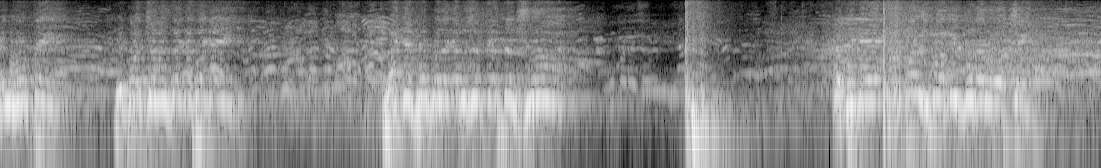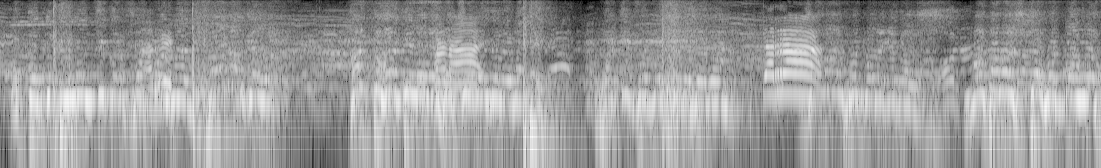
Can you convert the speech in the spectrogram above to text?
এই মুহূর্তে বিপজ্জনক জায়গা থেকেই রাকিব ফুটবল একাদশের ক্যাপ্টেন সুহাগ এদিকে আকাশবাদী ফুটানো হচ্ছে অত্যন্ত রোমাঞ্চকর ফুটবল ম্যাচ ফাইনাল খেলা লড়াই দলের ফুটবল একাদশ এবং তারা ফুটবল একাদশ football match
